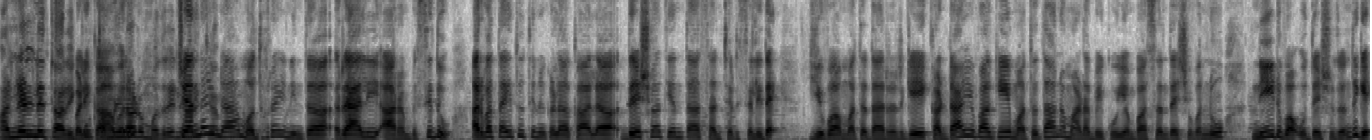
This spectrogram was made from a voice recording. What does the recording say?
ಹನ್ನೆರಡನೇ ತಾರೀಕು ಬಳಿಕ ಚೆನ್ನೈನ ಮಧುರೈನಿಂದ ರ್ಯಾಲಿ ಆರಂಭಿಸಿದ್ದು ಅರವತ್ತೈದು ದಿನಗಳ ಕಾಲ ದೇಶಾದ್ಯಂತ ಸಂಚರಿಸಲಿದೆ. ಯುವ ಮತದಾರರಿಗೆ ಕಡ್ಡಾಯವಾಗಿ ಮತದಾನ ಮಾಡಬೇಕು ಎಂಬ ಸಂದೇಶವನ್ನು ನೀಡುವ ಉದ್ದೇಶದೊಂದಿಗೆ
